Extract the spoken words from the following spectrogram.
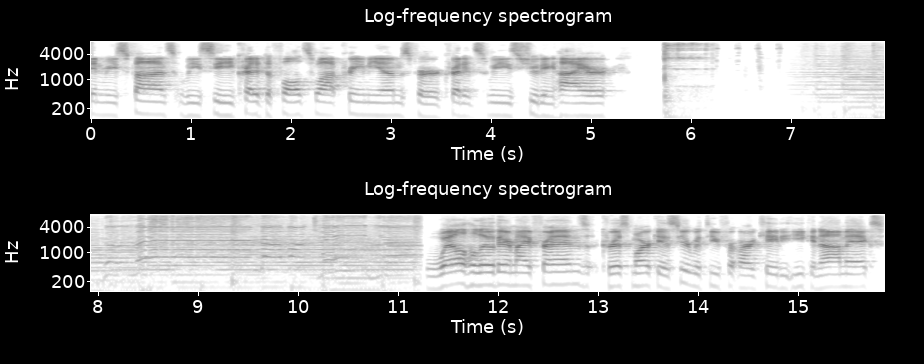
In response, we see credit default swap premiums for Credit Suisse shooting higher. Well, hello there, my friends. Chris Marcus here with you for Arcadia Economics.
